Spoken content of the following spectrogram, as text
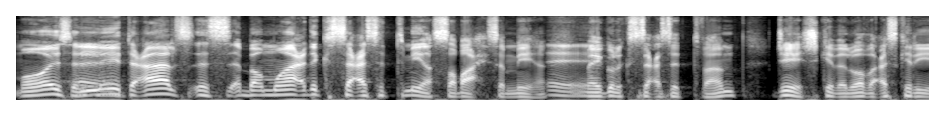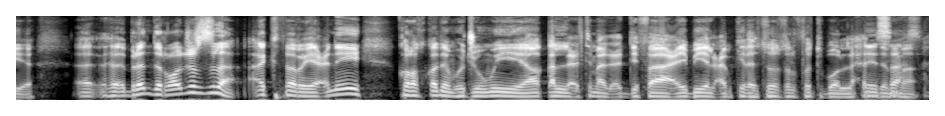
مويس اللي إيه. تعال س- س- مواعدك الساعة 600 الصباح يسميها إيه. ما يقول لك الساعة 6 فهمت جيش كذا الوضع عسكرية آه، برندن روجرز لا أكثر يعني كرة قدم هجومية أقل اعتماد على الدفاع يبي يلعب كذا total football لحد صح, ما صح, صح.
